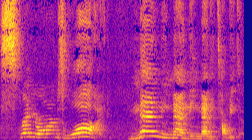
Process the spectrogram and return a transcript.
Spread your arms wide. Many, many, many talmidim.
